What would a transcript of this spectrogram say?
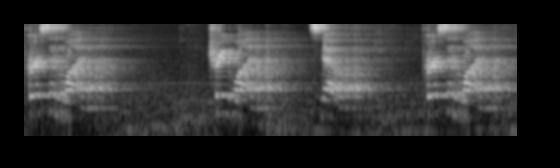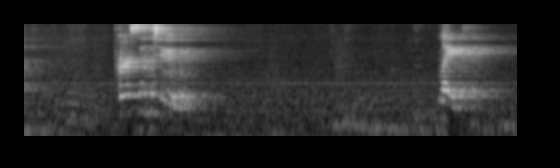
Person 1. Tree 1. Snow. Person 1. Person 2. Lake.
